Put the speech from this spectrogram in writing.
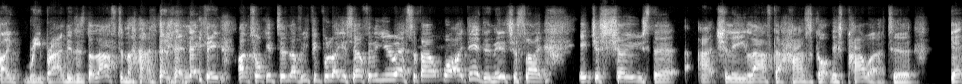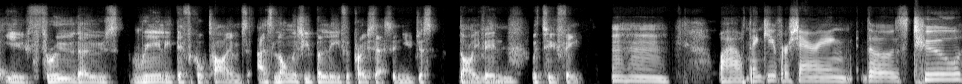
I rebranded as the Laughter Man. And then next thing, I'm talking to lovely people like yourself in the US about what I did. And it's just like, it just shows that actually laughter has got this power to get you through those really difficult times as long as you believe the process and you just dive mm-hmm. in with two feet. Mm-hmm. Wow. Thank you for sharing those two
